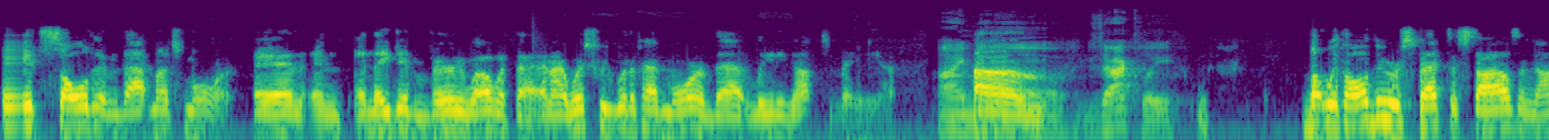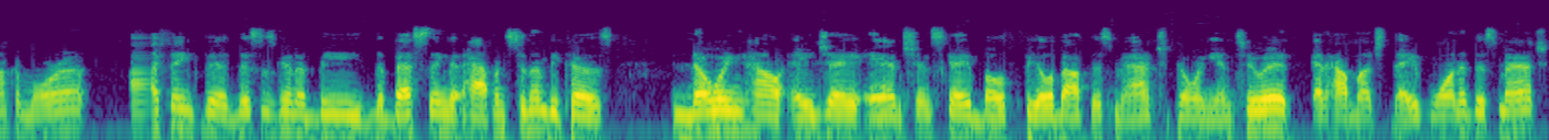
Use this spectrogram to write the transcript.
It sold him that much more, and and and they did very well with that. And I wish we would have had more of that leading up to Mania. I know Um, exactly. But with all due respect to Styles and Nakamura, I think that this is going to be the best thing that happens to them because knowing how AJ and Shinsuke both feel about this match going into it and how much they've wanted this match,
